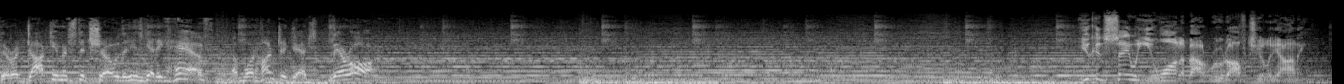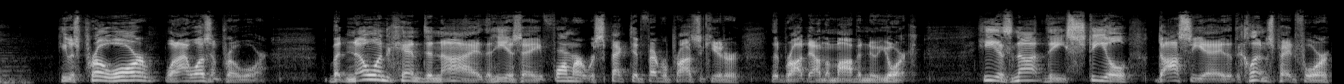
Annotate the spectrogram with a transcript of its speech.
There are documents that show that he's getting half of what Hunter gets. There are. You can say what you want about Rudolph Giuliani. He was pro war when I wasn't pro war. But no one can deny that he is a former respected federal prosecutor that brought down the mob in New York. He is not the Steele dossier that the Clintons paid for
